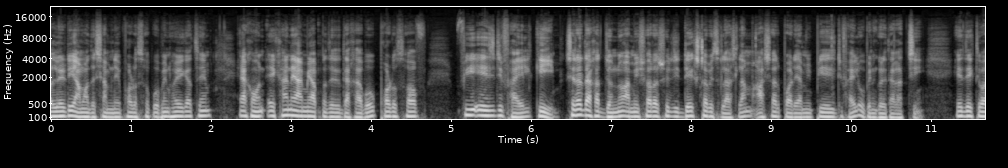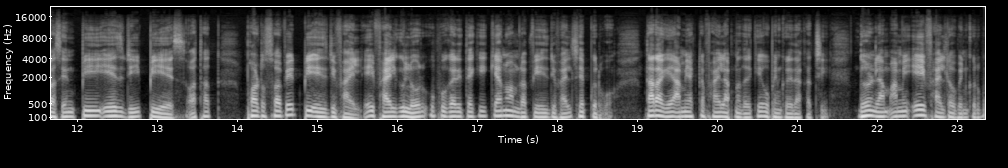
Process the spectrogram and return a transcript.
অলরেডি আমাদের সামনে ফটোশপ ওপেন হয়ে গেছে। এখন এখানে আমি আপনাদের দেখাবো ফটোশপ পিএইচডি ফাইল কি? সেটা দেখার জন্য আমি সরাসরি ডেস্কটপে চলে আসলাম। আসার পরে আমি পিএইচডি ফাইল ওপেন করে দেখাচ্ছি। এই দেখতে পাচ্ছেন পিএইচডি পিএস অর্থাৎ ফটোশপের পিএইচডি ফাইল এই ফাইলগুলোর উপকারিতা কি? কেন আমরা পিএইচডি ফাইল সেভ করব? তার আগে আমি একটা ফাইল আপনাদেরকে ওপেন করে দেখাচ্ছি। ধরে নিলাম আমি এই ফাইলটা ওপেন করব।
